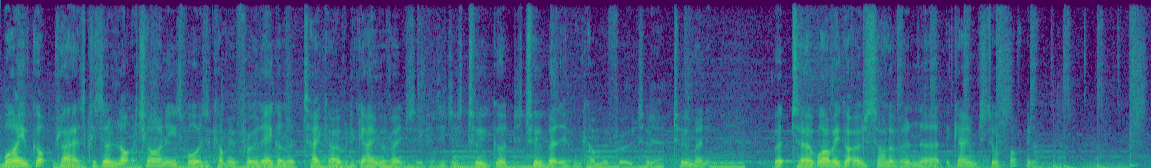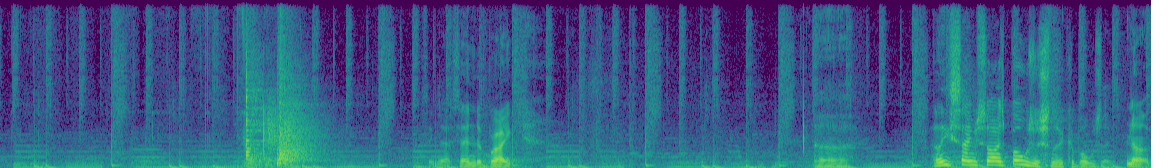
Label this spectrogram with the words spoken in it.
why you've got players, because a lot of Chinese boys are coming through, they're going to take over the game eventually because they're just too good. There's too many of them coming through, too, Yeah. too many. But uh, while we got O'Sullivan, uh, the game's still popular. I think that's end of break. Uh, are these same size balls as snooker balls then? no,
